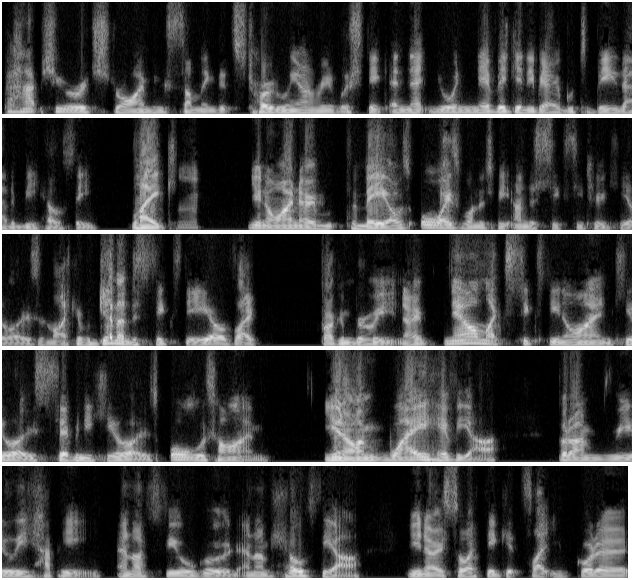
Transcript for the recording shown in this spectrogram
perhaps you are striving something that's totally unrealistic and that you're never going to be able to be that and be healthy. Like mm. you know i know for me i was always wanted to be under 62 kilos and like if we get under 60 i was like fucking brilliant, you know. Now I'm like 69 kilos, 70 kilos all the time. You know, I'm way heavier, but I'm really happy and I feel good and I'm healthier. You know, so I think it's like you've got to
